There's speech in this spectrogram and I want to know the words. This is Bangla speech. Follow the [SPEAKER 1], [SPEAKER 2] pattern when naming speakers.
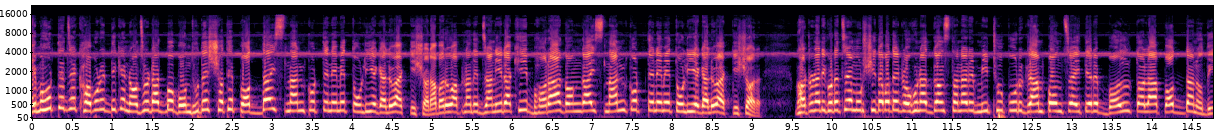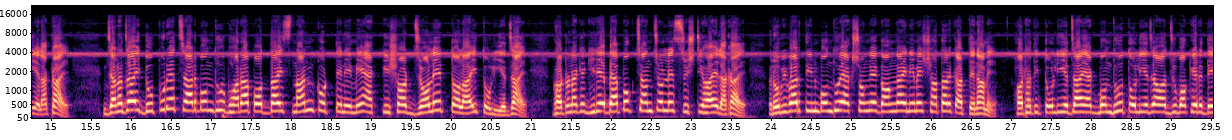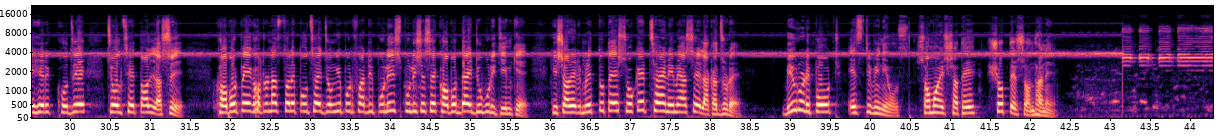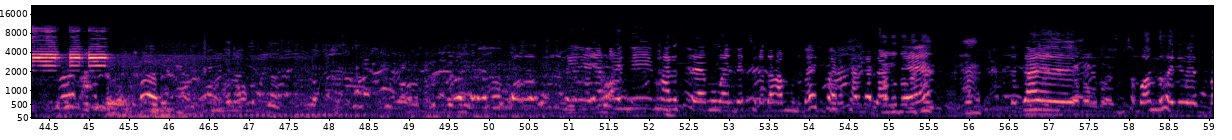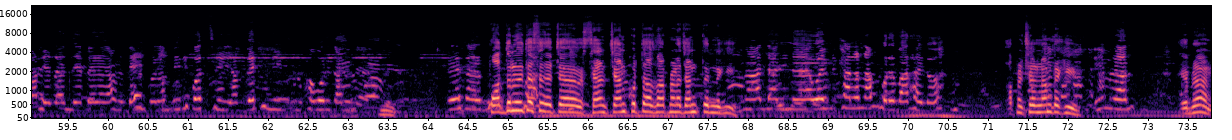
[SPEAKER 1] এই মুহূর্তে যে খবরের দিকে নজর রাখব, বন্ধুদের সাথে পদ্মায় স্নান করতে নেমে তলিয়ে গেল এক কিশোর। আবারও আপনাদের জানিয়ে রাখি, ভরা গঙ্গায় স্নান করতে নেমে তলিয়ে গেল এক কিশোর। ঘটনাটি ঘটেছে মুর্শিদাবাদের রঘুনাথগঞ্জ থানার মিঠুপুর গ্রাম পঞ্চায়েতের বলতলা পদ্মা নদী এলাকায়। জানা যায়, দুপুরে চার বন্ধু ভরা পদ্মায় স্নান করতে নেমে এক কিশোর জলের তলায় তলিয়ে যায়। ঘটনাকে ঘিরে ব্যাপক চাঞ্চল্যের সৃষ্টি হয় এলাকায়। রবিবার তিন বন্ধু একসঙ্গে গঙ্গায় নেমে সাঁতার কাটতে নামে। হঠাৎই তলিয়ে যায় এক বন্ধু, তলিয়ে যাওয়া যুবকের দেহের খোঁজে চলছে তল্লাশে। খবর পেয়ে ঘটনাস্থলে পৌঁছায় জঙ্গিপুর ফাঁড়ির পুলিশ। পুলিশ এসে খবর দেয় ডুবুরি টিমকে। কিশোরের মৃত্যুতে শোকের ছায়া নেমে আসে এলাকা জুড়ে। Bureau report STV news. সময়ের সাথে সত্যের সন্ধানে।
[SPEAKER 2] তো বাইরে ঘরে খেলগা যাচ্ছে তো যাই বন্ধ হয়ে যাবে বাড়িয়ে যাচ্ছে ফের আমি বের করে আমি দেরি করছি আমি দেখিনি কোনো খবরই জানি না।
[SPEAKER 3] পদ্মা নদীতে সে- চা- স্নান- চান করতে আসবে আপনারা জানতেন নাকি?
[SPEAKER 2] না জানি না ওই খেলার নাম করে বার হইল।
[SPEAKER 3] আপনার ছেলের নামটা কি?
[SPEAKER 2] ইমরান।
[SPEAKER 3] এমরান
